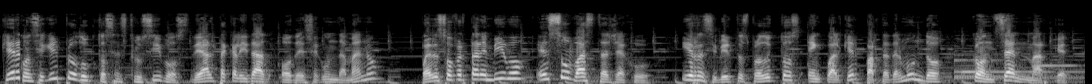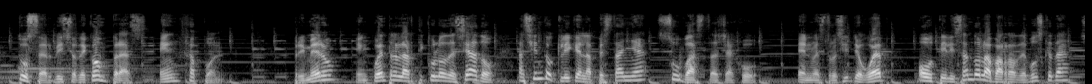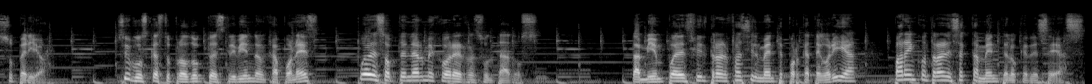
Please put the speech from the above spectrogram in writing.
¿Quieres conseguir productos exclusivos de alta calidad o de segunda mano? Puedes ofertar en vivo en Subastas Yahoo y recibir tus productos en cualquier parte del mundo con Zen Market, tu servicio de compras en Japón. Primero, encuentra el artículo deseado haciendo clic en la pestaña Subastas Yahoo en nuestro sitio web o utilizando la barra de búsqueda superior. Si buscas tu producto escribiendo en japonés, puedes obtener mejores resultados. También puedes filtrar fácilmente por categoría para encontrar exactamente lo que deseas.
